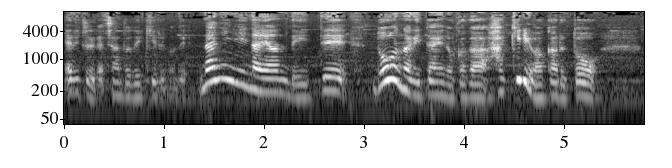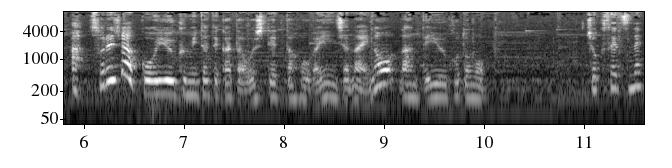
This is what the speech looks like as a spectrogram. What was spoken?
やり取りがちゃんとできるので何に悩んでいてどうなりたいのかがはっきり分かるとあそれじゃあこういう組み立て方をしていった方がいいんじゃないの？なんていうことも直接ね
